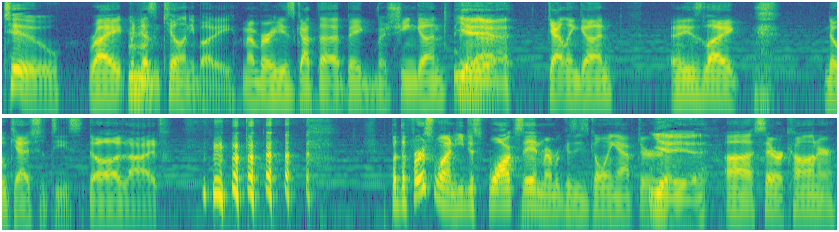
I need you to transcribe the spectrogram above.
two, right? Mm-hmm. But he doesn't kill anybody. Remember, he's got the big machine gun, the, Yeah, uh. Gatling gun, and he's like, "No casualties, they're all alive." but the first one, he just walks in. Remember, because he's going after Yeah, yeah. uh, Sarah Connor,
